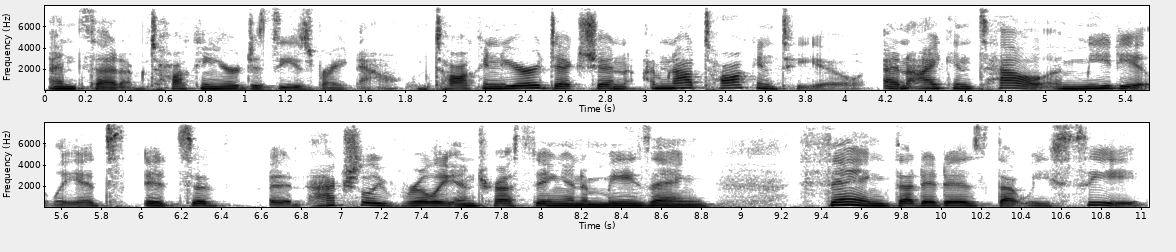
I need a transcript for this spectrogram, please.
and said, I'm talking your disease right now. I'm talking to your addiction. I'm not talking to you. And I can tell immediately. It's it's a, an actually really interesting and amazing thing that it is that we see.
